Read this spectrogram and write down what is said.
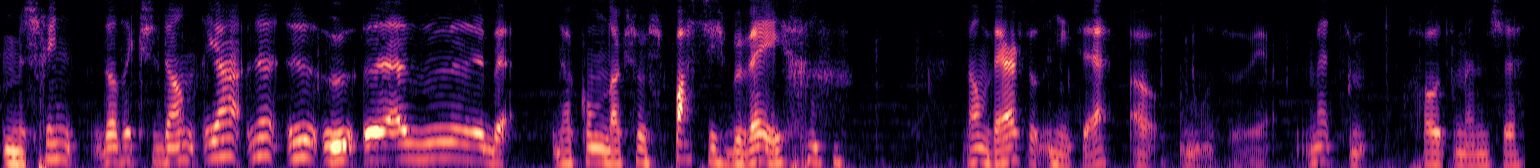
Misschien dat ik ze dan... Ja, dat komt dat ik zo spastisch beweeg. dan werkt dat niet, hè. Oh, dan moeten we weer met de grote mensen...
